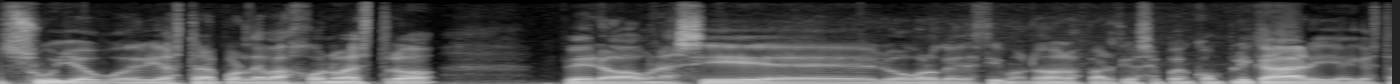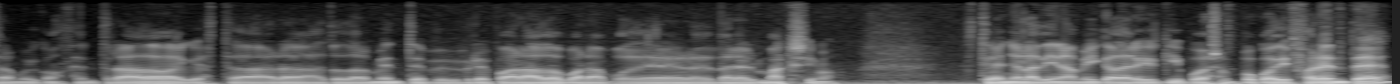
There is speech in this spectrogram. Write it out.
suyo podría estar por debajo nuestro, pero aún así, luego lo que decimos, ¿no? Los partidos se pueden complicar y hay que estar muy concentrado, hay que estar ah, totalmente pre- preparado para poder dar el máximo. Este año la dinámica del equipo es un poco diferente.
